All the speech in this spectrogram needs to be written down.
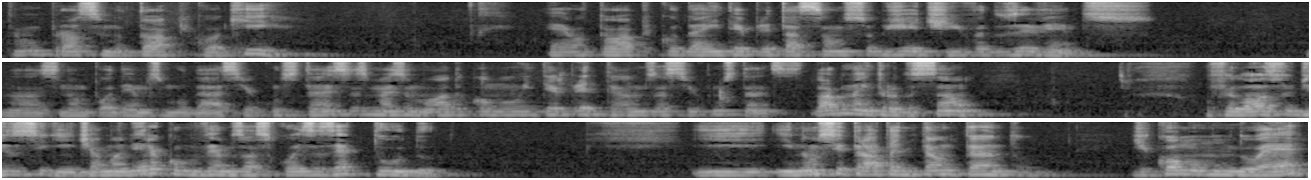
Então, o próximo tópico aqui é o tópico da interpretação subjetiva dos eventos. Nós não podemos mudar as circunstâncias, mas o modo como interpretamos as circunstâncias. Logo na introdução, o filósofo diz o seguinte: a maneira como vemos as coisas é tudo. E, e não se trata então tanto de como o mundo é,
